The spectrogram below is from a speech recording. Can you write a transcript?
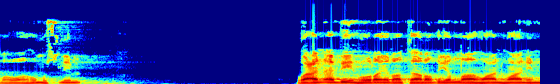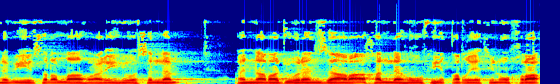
رواه مسلم. وعن أبي هريرة رضي الله عنه عن النبي صلى الله عليه وسلم أن رجلا زار أخا له في قرية أخرى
